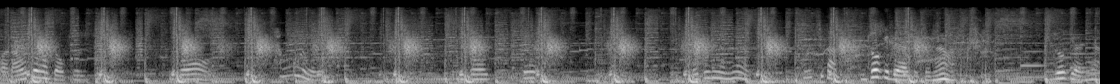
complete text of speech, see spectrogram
와, 나오자마자 없어졌어. 이거, 참고예요. 이거, 때, 얻으면은, 설치가 누적이 돼야 되잖아요. 누적이 아니야.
